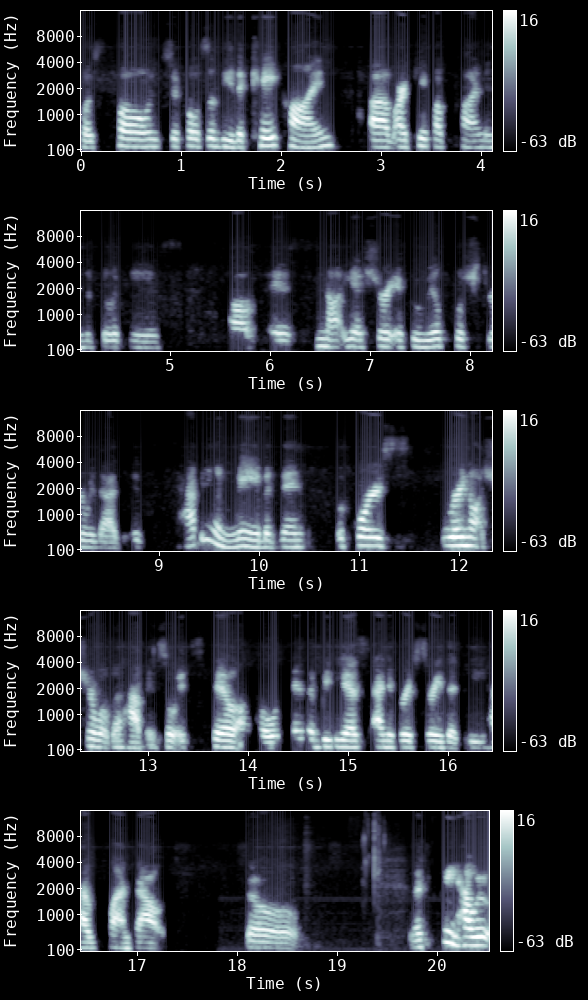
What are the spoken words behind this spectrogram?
postponed. Supposedly, the K-Con, um, our K-pop con in the Philippines, um, is not yet sure if we will push through with that. It's happening in May, but then of course we're not sure what will happen, so it's still on hold. And the BTS anniversary that we have planned out. So let's see how it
